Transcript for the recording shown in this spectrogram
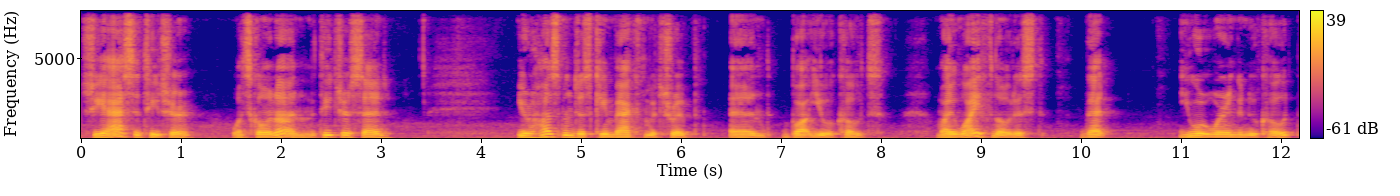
she asked the teacher, What's going on? The teacher said, Your husband just came back from a trip and bought you a coat. My wife noticed that you were wearing a new coat,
